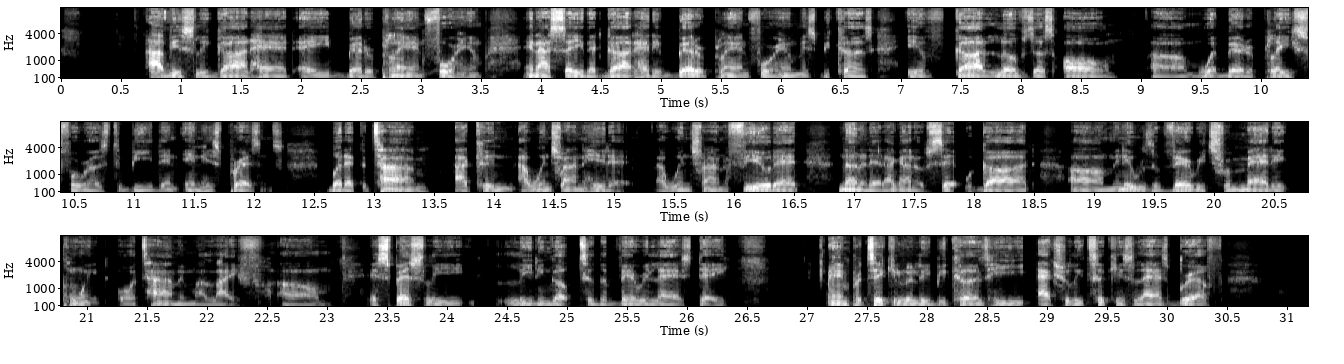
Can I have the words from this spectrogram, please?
obviously God had a better plan for him. And I say that God had a better plan for him is because if God loves us all, um, what better place for us to be than in his presence? But at the time, I couldn't, I wasn't trying to hear that. I wasn't trying to feel that, none of that. I got upset with God. Um, and it was a very traumatic point or time in my life, um, especially leading up to the very last day. And particularly because he actually took his last breath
